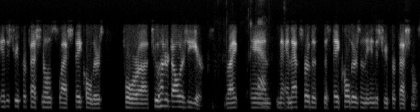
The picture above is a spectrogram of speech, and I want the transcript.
industry professionals slash stakeholders for uh, two hundred dollars a year, right? And and that's for the, the stakeholders and the industry professionals.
